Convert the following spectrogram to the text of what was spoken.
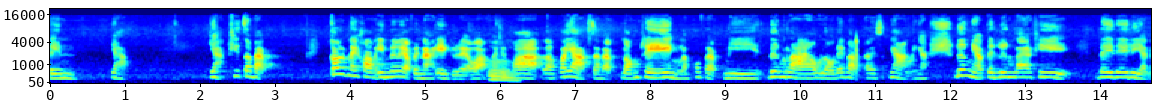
เป็นอยาก อยากที่จะแบบ ก็ในความอินเนอร์อยากเป็นนางเอกอยู่แล้วอะ่ะหมายถึงว่าเราก็อยากจะแบบร้องเพลง แล้วก็แบบมีเรื่องราวเราได้แบบอะไรสักอย่างอะไรเงี้ย เรื่องเนี้ยเป็นเรื่องแรกที่ได้ได้เรียน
